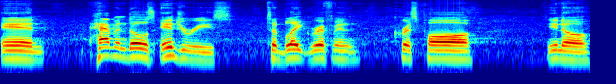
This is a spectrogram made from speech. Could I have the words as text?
And having those injuries to Blake Griffin, Chris Paul, you know,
